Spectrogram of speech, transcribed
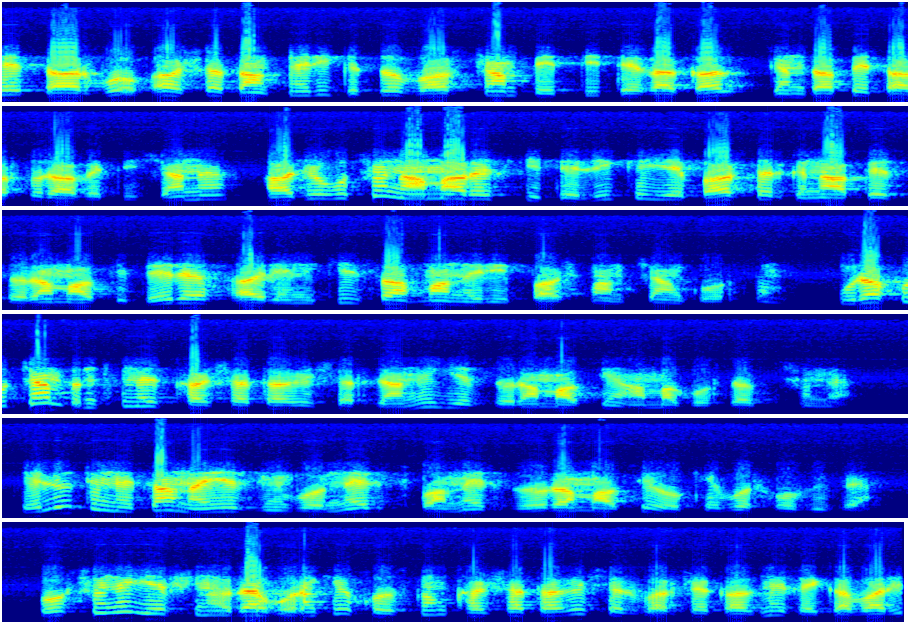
հետ տարվող աշխատանքների գծով վարչության պետի տեղակալ գնդապետ Արթուր Ավետիսյանը հաջողություն համարեց գիտելիքը եւ բարձր գնահատեց դրամասի դերը հայրենիքի սահմանների պաշտպանության գործում։ Ուրախությամբ ընդունեց Խաշաթաղի շրջանի եւ Զորամասի համագործակցությունը։ Ելույթ ունեցան նաև զինվորներ, սպաներ, Զորամասի հոգևոր հովիվը։ Ողջունի եւ շնորհավորանքի խոսքում Խաշաթաղի շրջվարչակազմի ղեկավարի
